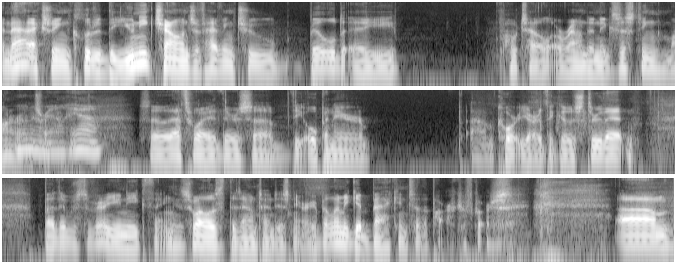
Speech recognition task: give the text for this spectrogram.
And that actually included the unique challenge of having to build a hotel around an existing monorail track. Monorail, yeah. So that's why there's uh, the open air um, courtyard that goes through that. But it was a very unique thing, as well as the downtown Disney area. But let me get back into the park, of course. um,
